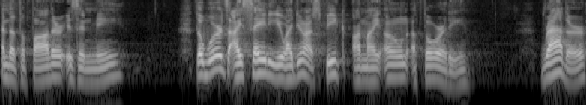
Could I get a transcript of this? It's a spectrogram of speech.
and that the Father is in me? The words I say to you, I do not speak on my own authority. Rather,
